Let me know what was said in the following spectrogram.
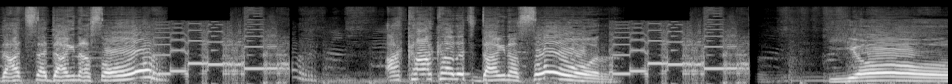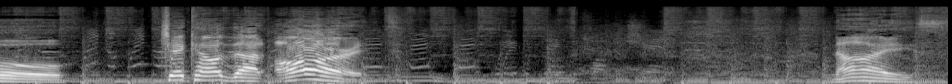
That's a dinosaur! A Kakalit dinosaur! Yo! Check out that art! Nice!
